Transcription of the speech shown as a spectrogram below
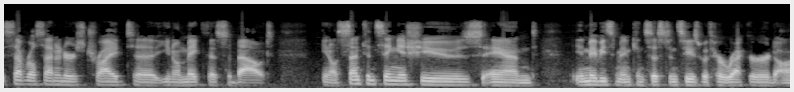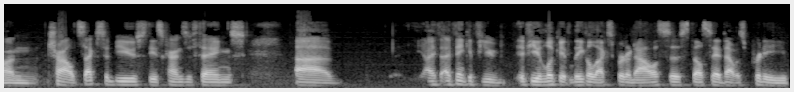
several senators tried to, you know, make this about, you know, sentencing issues and maybe some inconsistencies with her record on child sex abuse, these kinds of things. Uh, I, I think if you if you look at legal expert analysis, they'll say that was pretty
